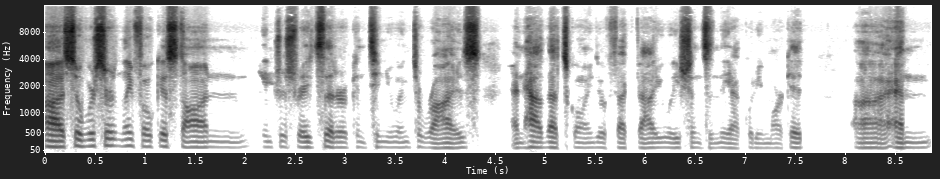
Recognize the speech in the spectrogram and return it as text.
Uh, so we're certainly focused on interest rates that are continuing to rise and how that's going to affect valuations in the equity market uh, and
